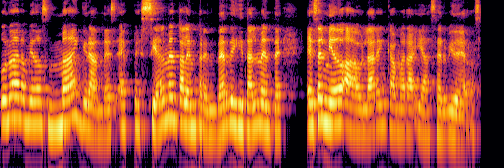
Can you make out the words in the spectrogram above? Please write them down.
Uno de los miedos más grandes, especialmente al emprender digitalmente, es el miedo a hablar en cámara y hacer videos.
